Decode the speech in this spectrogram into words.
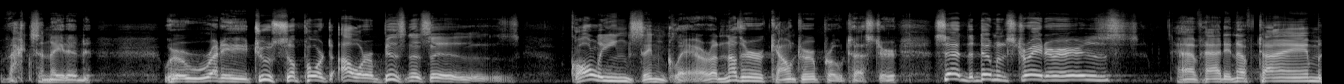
vaccinated. We're ready to support our businesses. Colleen Sinclair, another counter protester, said the demonstrators have had enough time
